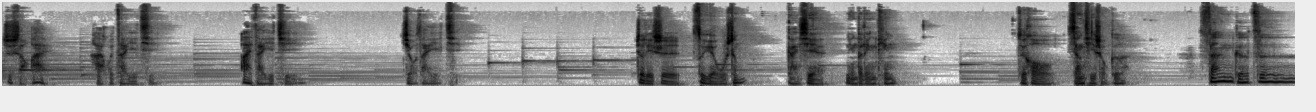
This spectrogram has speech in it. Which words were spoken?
至少爱还会在一起。爱在一起，就在一起。这里是岁月无声，感谢您的聆听。最后想起一首歌，三个字，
